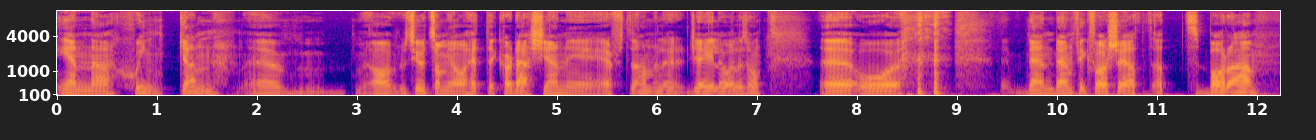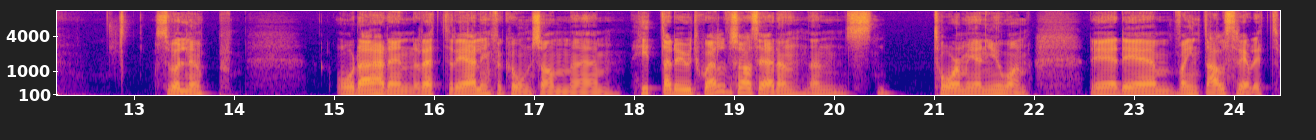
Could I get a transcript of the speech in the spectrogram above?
ena skinkan eh, ja, det ser ut som jag hette Kardashian i efternamn eller J.Lo eller så. Eh, och den, den fick för sig att, att bara svullna upp. Och där hade en rätt rejäl infektion som eh, hittade ut själv så att säga. Den, den tore me a new one. Det, det var inte alls trevligt.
